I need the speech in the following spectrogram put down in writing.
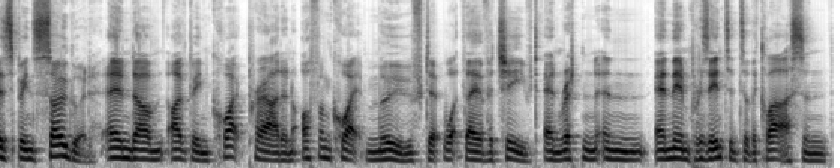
It's been so good, and um, I've been quite proud and often quite moved at what they have achieved and written and and then presented to the class and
